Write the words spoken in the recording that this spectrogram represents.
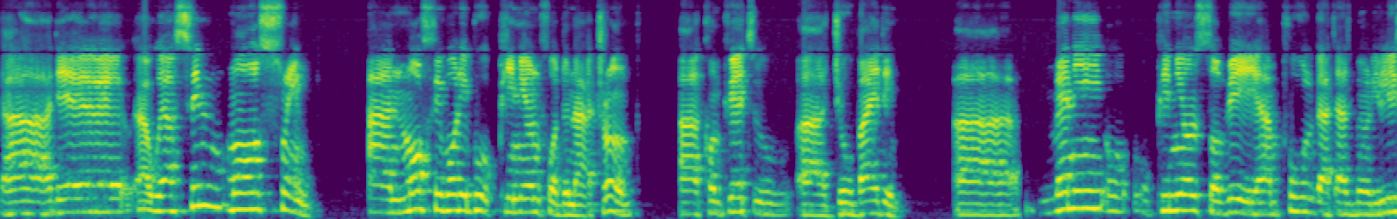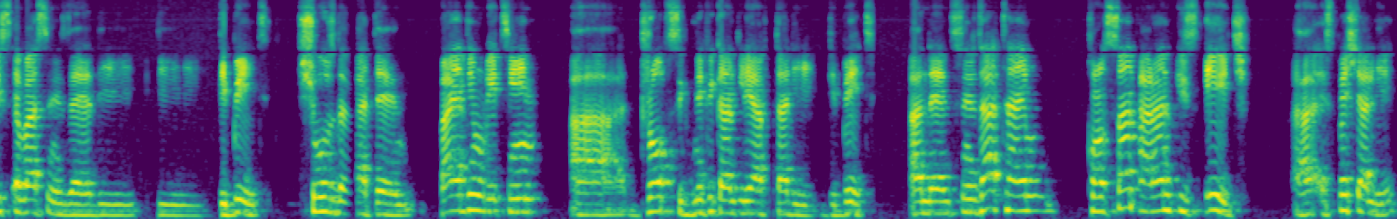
uh, uh, we have seen more swing and more favorable opinion for Donald Trump uh, compared to uh, Joe Biden. Uh, many opinion survey and poll that has been released ever since the, the debate shows that um, Biden rating dropped significantly after the debate. And then since that time, concern around his age, uh, especially,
